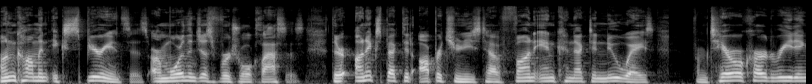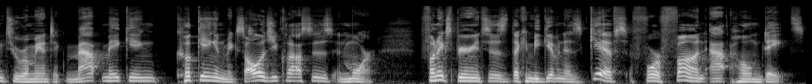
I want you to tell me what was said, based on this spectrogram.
Uncommon experiences are more than just virtual classes, they're unexpected opportunities to have fun and connect in new ways. From tarot card reading to romantic map making, cooking and mixology classes, and more fun experiences that can be given as gifts for fun at home dates.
